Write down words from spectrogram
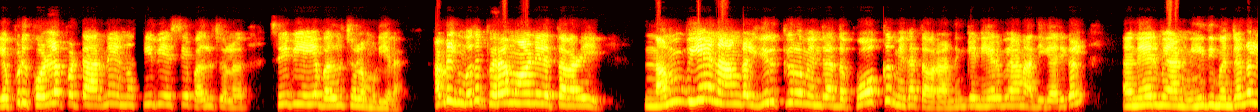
எப்படி கொல்லப்பட்டாருன்னு இன்னும் சிபிஎஸ்சியே பதில் சொல்ல சிபிஐயே பதில் சொல்ல முடியல. அப்படிங்கும்போது பிற மாநிலத்தவரை நம்பியே நாங்கள் இருக்கிறோம் என்ற அந்த போக்கு மிக தவறானது. இங்கே நேர்மையான அதிகாரிகள் அஹ் நேர்மையான நீதிமன்றங்கள்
